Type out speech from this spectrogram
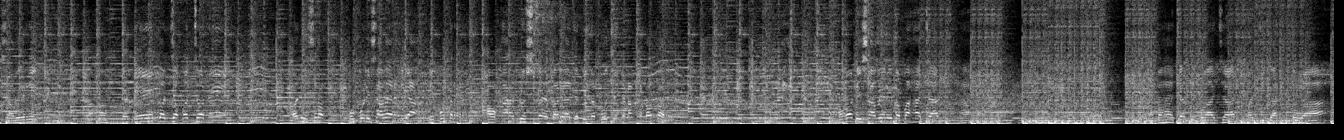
Bisa. Jadi konco-koncone oleh serok mumpuli sawer ya diputer mau kardus bae bare aja direbut di kenang penonton. Monggo disaweri Bapak Hajat. Bapak Hajat Ibu Hajat majikan tua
